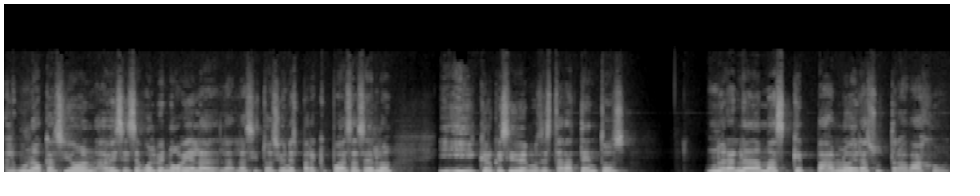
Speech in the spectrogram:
Alguna ocasión, a veces se vuelve novia las situaciones para que puedas hacerlo y, y creo que sí debemos de estar atentos. No era nada más que Pablo, era su trabajo.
